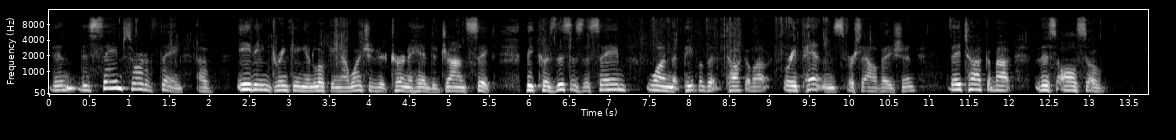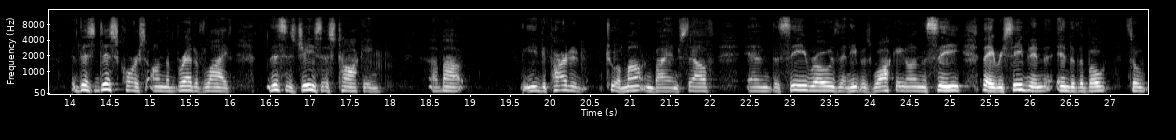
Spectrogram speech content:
Then the same sort of thing of eating, drinking, and looking. I want you to turn ahead to John 6 because this is the same one that people that talk about repentance for salvation, they talk about this also. This discourse on the bread of life. This is Jesus talking about he departed to a mountain by himself and the sea rose and he was walking on the sea. They received him into the boat so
